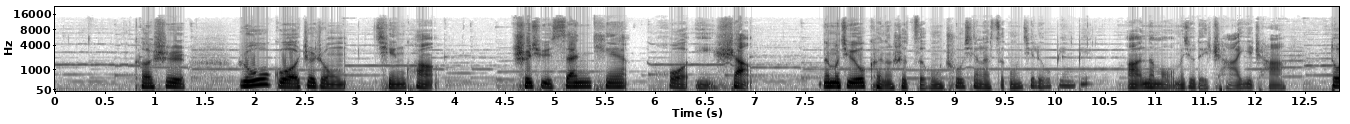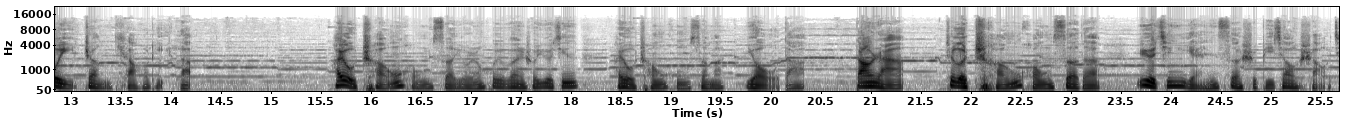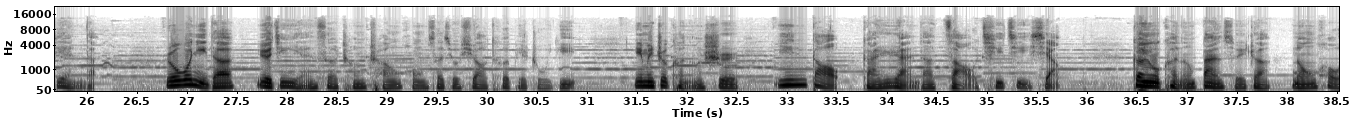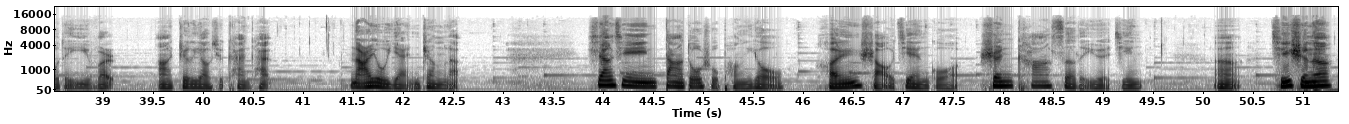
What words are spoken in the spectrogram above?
可是，如果这种情况持续三天或以上，那么就有可能是子宫出现了子宫肌瘤病变啊。那么我们就得查一查，对症调理了。还有橙红色，有人会问说，月经还有橙红色吗？有的，当然。这个橙红色的月经颜色是比较少见的，如果你的月经颜色呈橙红色，就需要特别注意，因为这可能是阴道感染的早期迹象，更有可能伴随着浓厚的异味儿啊，这个要去看看哪儿有炎症了。相信大多数朋友很少见过深咖色的月经，嗯，其实呢。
